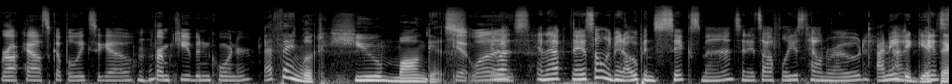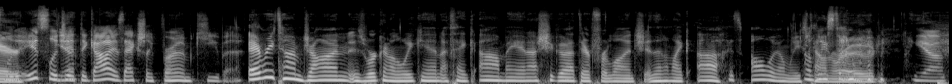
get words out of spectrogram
Rock House a couple weeks ago from Cuban Corner. That thing looked humongous. It It was. was- And that it's only been open six months, and it's off Leestown Road. I need to Uh, get it's there. le- it's legit. Yeah. The guy is actually from Cuba. Every time John is working on the weekend, I think, oh man, I should go out there for lunch. And then I'm like, ah, it's all the way on Leestown Leestown Road. Road. Yeah. It's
